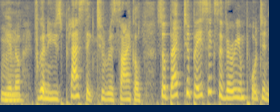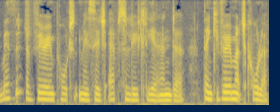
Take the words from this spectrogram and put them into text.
you know, if we're going to use plastic to recycle. So back to basics, a very important message. A very important message, absolutely. And uh, thank you very much, caller.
